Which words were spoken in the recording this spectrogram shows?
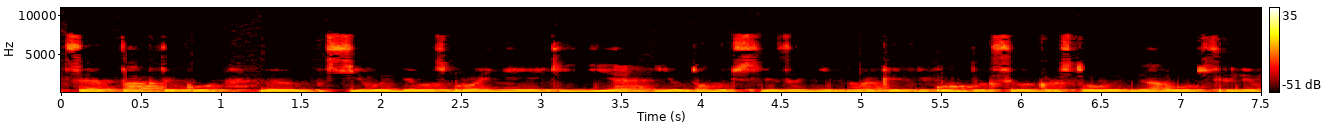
Це тактику. Е, Всі види озброєння, які є, і в тому числі зенітно-ракетні комплекси, використовують для обстрілів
